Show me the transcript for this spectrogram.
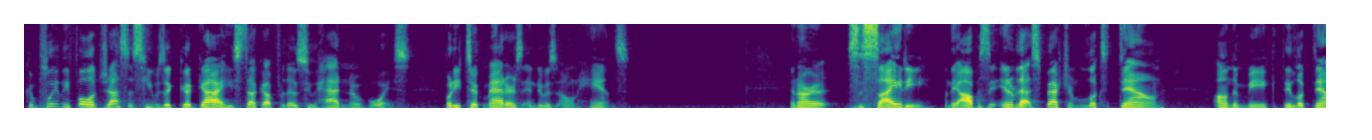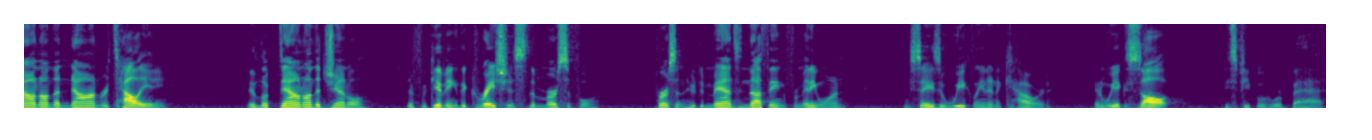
completely full of justice. He was a good guy. He stuck up for those who had no voice, but he took matters into his own hands. And our society, on the opposite end of that spectrum, looks down on the meek. They look down on the non retaliating. They look down on the gentle. They're forgiving the gracious, the merciful person who demands nothing from anyone. We say he's a weakling and a coward. And we exalt these people who are bad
